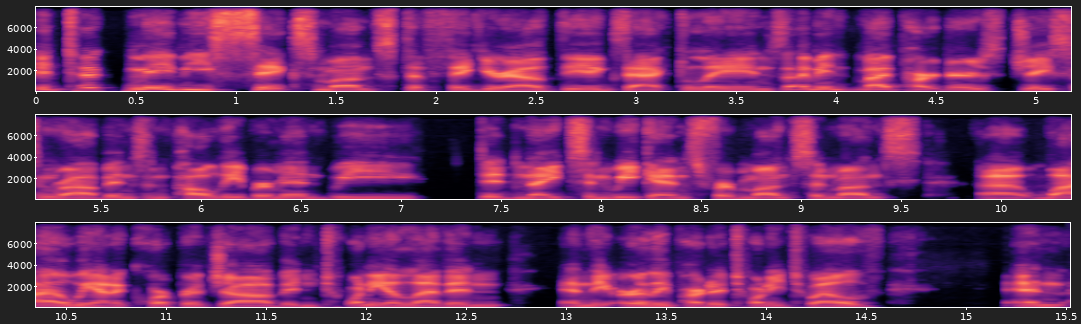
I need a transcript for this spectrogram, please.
it took maybe six months to figure out the exact lanes. I mean, my partners, Jason Robbins and Paul Liberman, we did nights and weekends for months and months uh, while we had a corporate job in 2011 and the early part of 2012. And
